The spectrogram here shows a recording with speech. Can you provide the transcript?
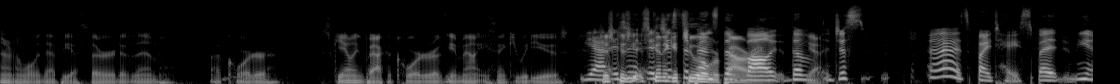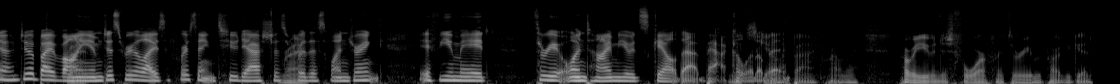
I don't know what would that be, a third of them, a quarter. Scaling back a quarter of the amount you think you would use. Yeah, just because it's it gonna get too depends the overpowering. The Yeah. just uh, it's by taste, but you know, do it by volume. Just realize if we're saying two dashes for this one drink, if you made three at one time, you would scale that back a You'd little scale bit. it back, probably. Probably even just four for three would probably be good.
